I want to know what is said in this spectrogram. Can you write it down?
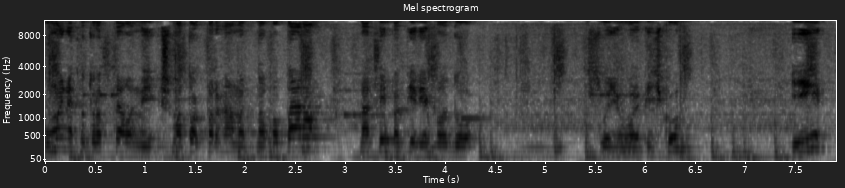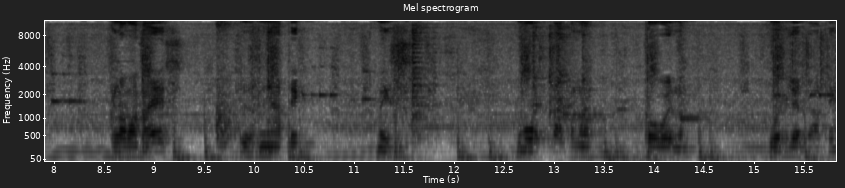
У мене тут розстелений шматок пергаментного паперу. На цей папір я кладу свою випічку і намагаюсь зняти низ. Ну ось так воно повинно виглядати.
